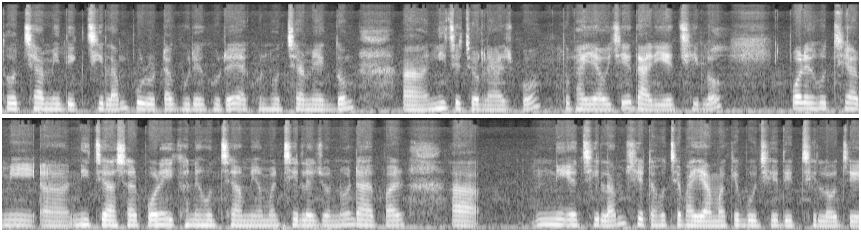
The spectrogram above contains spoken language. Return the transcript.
তো হচ্ছে আমি দেখছিলাম পুরোটা ঘুরে ঘুরে। এখন হচ্ছে আমি একদম নিচে চলে আসব। তো ভাইয়া ওই যে দাঁড়িয়েছিল পরে হচ্ছে আমি নিচে আসার পরে এখানে হচ্ছে আমি আমার ছেলের জন্য ডায়াপার নিয়েছিলাম। সেটা হচ্ছে ভাইয়া আমাকে বুঝিয়ে দিচ্ছিল যে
